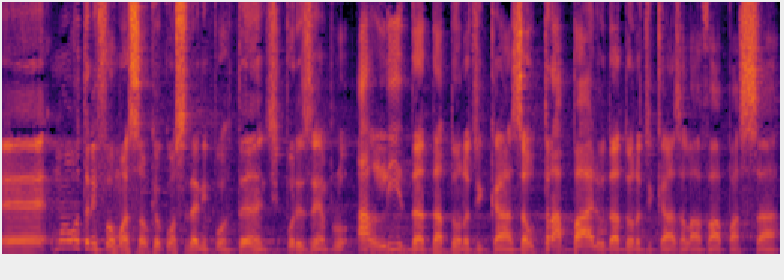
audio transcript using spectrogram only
é, uma outra informação que eu considero importante, por exemplo, a lida da dona de casa, o trabalho da dona de casa, lavar, passar,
